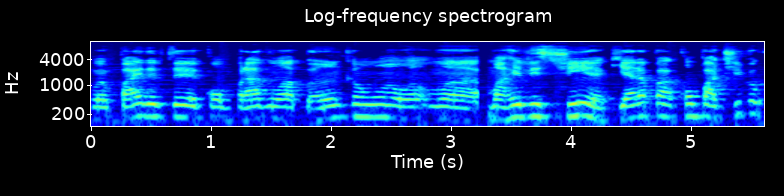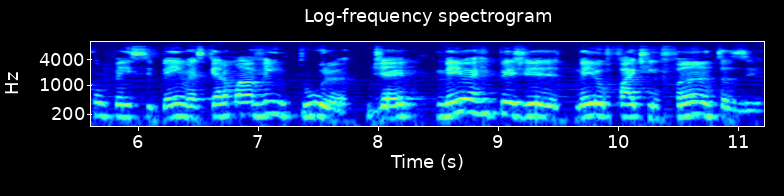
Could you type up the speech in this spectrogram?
Meu pai deve ter comprado numa banca uma, uma, uma revistinha que era pra, compatível com Pense Bem, mas que era uma aventura de meio RPG, meio Fighting Fantasy,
